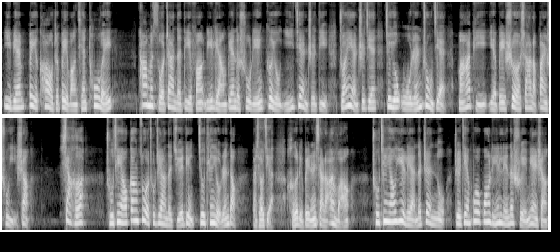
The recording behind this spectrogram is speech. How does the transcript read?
一边背靠着背往前突围。他们所站的地方离两边的树林各有一箭之地，转眼之间就有五人中箭，马匹也被射杀了半数以上。下河，楚清瑶刚做出这样的决定，就听有人道：“大小姐，河里被人下了暗网。”楚清瑶一脸的震怒，只见波光粼粼的水面上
